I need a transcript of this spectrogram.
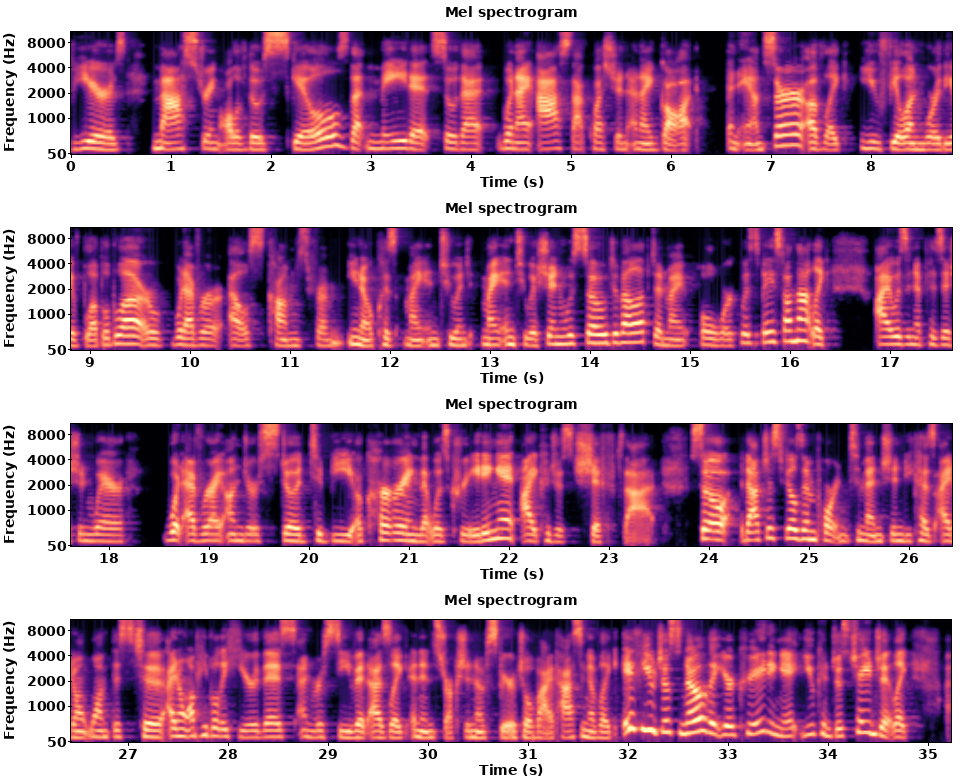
years mastering all of those skills that made it so that when I asked that question and I got an answer of like you feel unworthy of blah blah blah or whatever else comes from you know because my intuition my intuition was so developed and my whole work was based on that like i was in a position where whatever I understood to be occurring that was creating it, I could just shift that. So that just feels important to mention because I don't want this to, I don't want people to hear this and receive it as like an instruction of spiritual bypassing of like, if you just know that you're creating it, you can just change it. Like,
